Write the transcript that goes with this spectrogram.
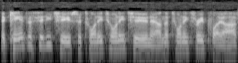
The Kansas City Chiefs of 2022, now in the 23 playoffs,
